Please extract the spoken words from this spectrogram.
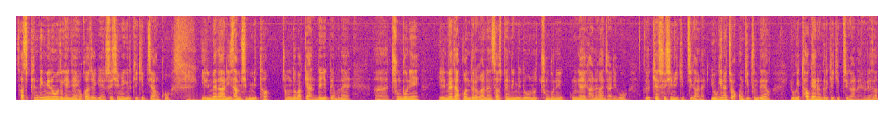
서스펜딩 민호도 굉장히 효과적이에요. 수심이 그렇게 깊지 않고 1m 한 2, 30m 정도밖에 안 되기 때문에 아, 충분히 1m권 들어가는 서스펜딩 민호는 충분히 공략이 가능한 자리고 그렇게 수심이 깊지가 않아요. 여기는 조금 깊은데요. 여기 턱에는 그렇게 깊지가 않아요. 그래서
